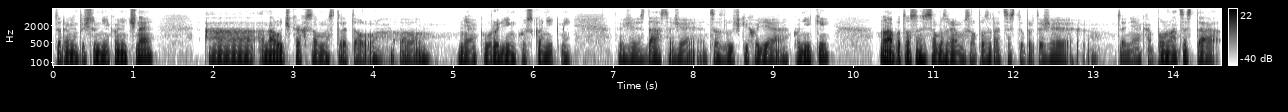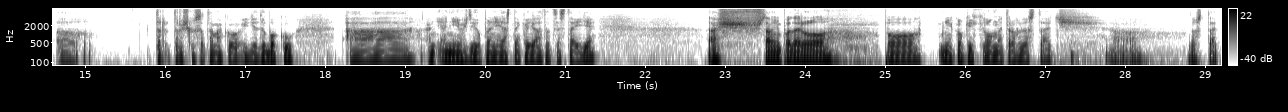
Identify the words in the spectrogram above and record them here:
ktoré mi prišli nekonečné a, a na Lučkách som stretol o, nejakú rodinku s koníkmi. Takže zdá sa, že cez Lučky chodia koníky. No a potom som si samozrejme musel pozerať cestu, pretože to je nejaká polná cesta, tr- trošku sa tam ako ide do boku a, a nie je vždy úplne jasné, kde tá cesta ide. Až sa mi podarilo po niekoľkých kilometroch dostať, dostať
